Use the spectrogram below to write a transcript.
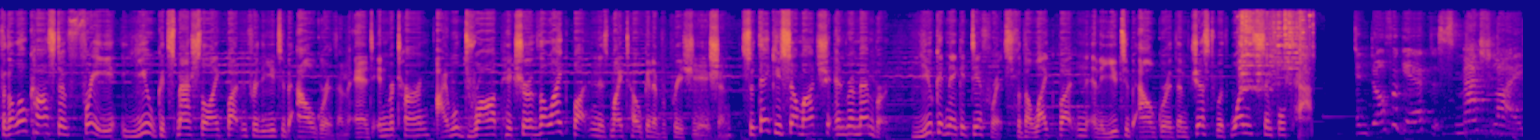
For the low cost of free, you could smash the like button for the YouTube algorithm, and in return, I will draw a picture of the like button as my token of appreciation. So thank you so much, and remember, you could make a difference for the like button and the YouTube algorithm just with one simple tap. And don't forget to smash like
